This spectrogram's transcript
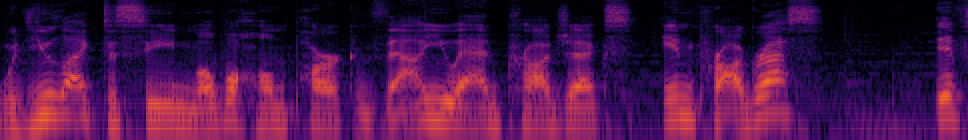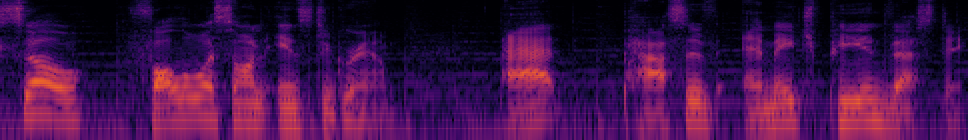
Would you like to see mobile home park value add projects in progress? If so, follow us on Instagram at Passive MHP Investing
